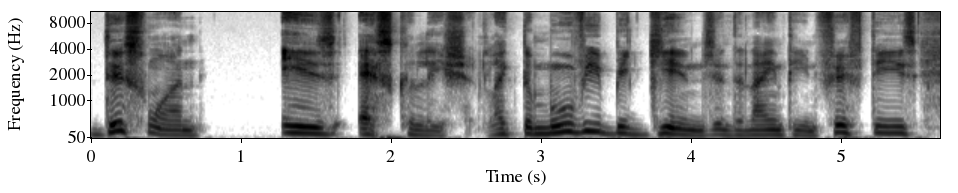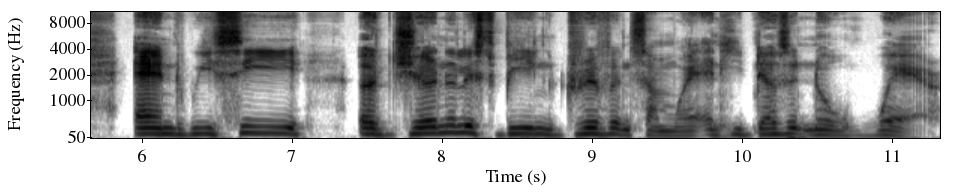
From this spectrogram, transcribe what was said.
this one is escalation. Like the movie begins in the 1950s, and we see a journalist being driven somewhere, and he doesn't know where.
